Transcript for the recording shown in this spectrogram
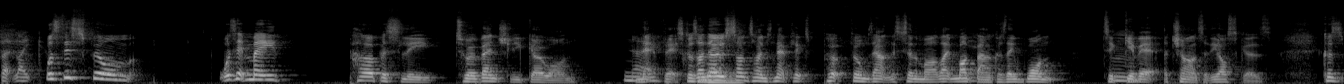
but like. Was this film, was it made purposely to eventually go on No. Netflix? Because I know sometimes Netflix put films out in the cinema like Mudbound Yeah. because they want to Mm. give it a chance at the Oscars. Because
